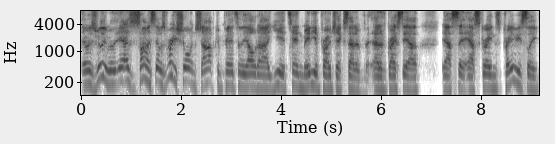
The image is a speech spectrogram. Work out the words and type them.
It was really, really, as Simon said, it was very short and sharp compared to the old uh, year 10 media projects that have, that have graced our, our, se- our screens previously.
